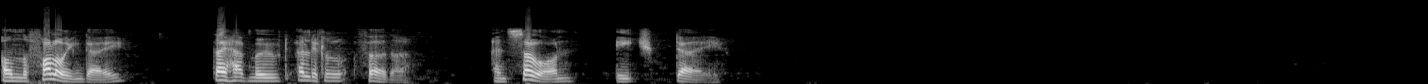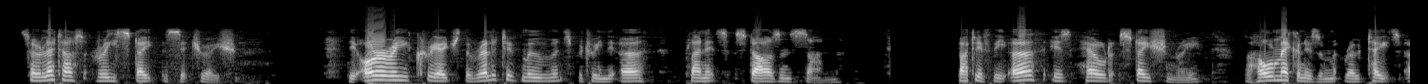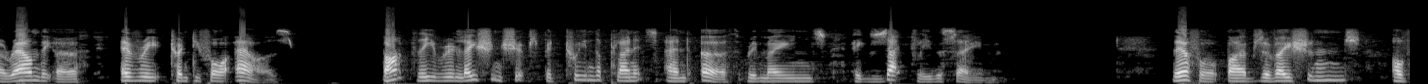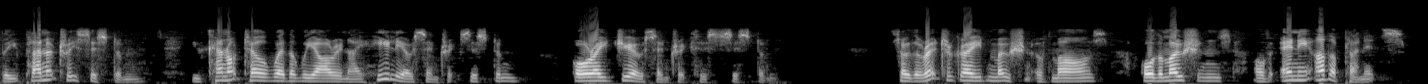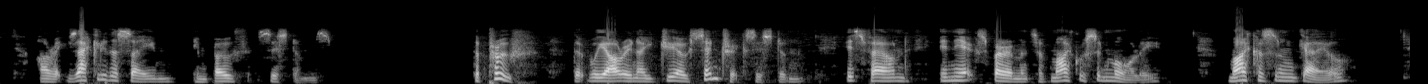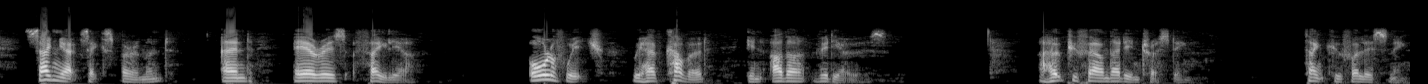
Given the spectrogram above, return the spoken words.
On the following day, they have moved a little further, and so on each day. So let us restate the situation. The orrery creates the relative movements between the Earth, planets, stars and Sun. But if the Earth is held stationary, the whole mechanism rotates around the Earth every 24 hours but the relationships between the planets and Earth remains exactly the same. Therefore, by observations of the planetary system, you cannot tell whether we are in a heliocentric system or a geocentric system. So the retrograde motion of Mars or the motions of any other planets are exactly the same in both systems. The proof that we are in a geocentric system is found in the experiments of Michelson Morley, Michelson Gale, Sagnac's experiment, and Airy's failure, all of which we have covered in other videos. I hope you found that interesting. Thank you for listening.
